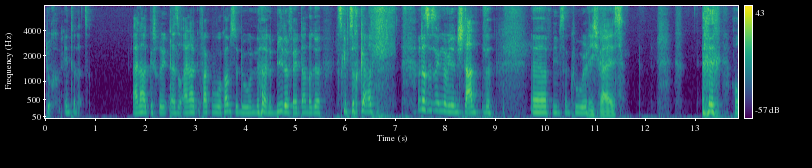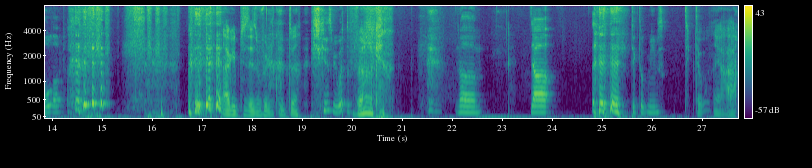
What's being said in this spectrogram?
Durch Internet. Einer hat geschrieben, also einer hat gefragt, wo kommst du, du? Und eine Bielefeld, der andere, das gibt's doch gar nicht. Und das ist irgendwie entstanden. Äh, Memes sind cool. Ich weiß. Hold up. Da gibt es ja so viele gute. Excuse me, what the fuck? Fuck. Ähm, ja. TikTok-Memes. TikTok. Ja.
